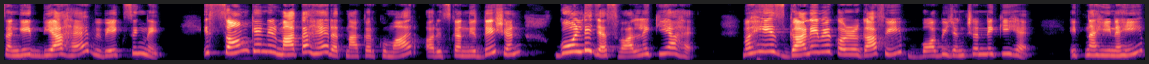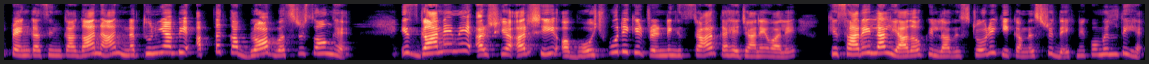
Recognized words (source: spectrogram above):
संगीत दिया है विवेक सिंह ने। इस सॉन्ग के निर्माता हैं रत्नाकर कुमार और इसका निर्देशन गोल्डी जायसवाल ने किया है। वहीं इस गाने में कोरियोग्राफी बॉबी जंक्शन ने की है। इतना ही नहीं, प्रियंका सिंह का गाना नथुनिया भी अब तक का ब्लॉकबस्टर सॉन्ग है। इस गाने में अर्शिया अर्शी और भोजपुरी की ट्रेंडिंग स्टार कहे जाने वाले खेसारी लाल यादव की लव स्टोरी की केमिस्ट्री देखने को मिलती है।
